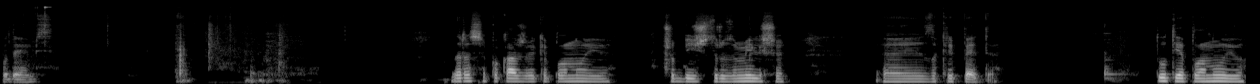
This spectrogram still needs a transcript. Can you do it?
подивимося. Зараз ще покажу, як я планую, щоб більш зрозуміліше е, закріпити. Тут я планую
